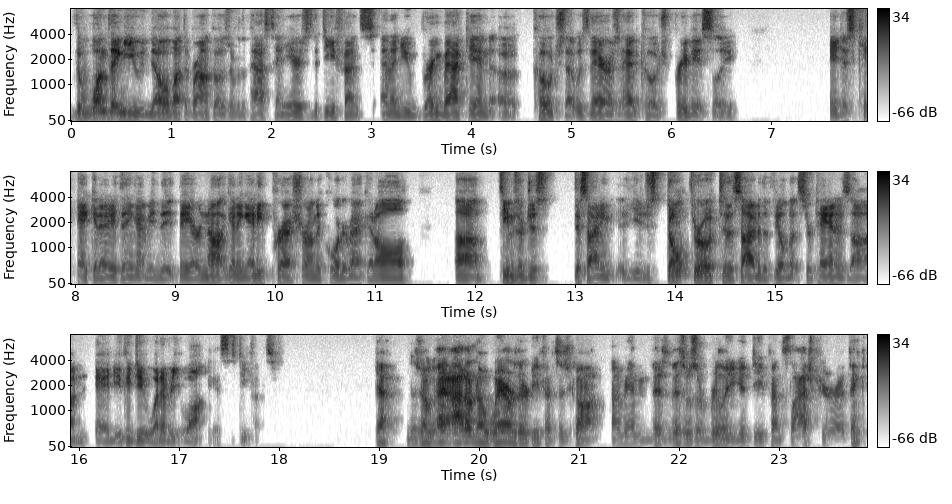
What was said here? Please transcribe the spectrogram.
the one thing you know about the Broncos over the past 10 years is the defense, and then you bring back in a coach that was there as a head coach previously and just can't get anything. I mean, they, they are not getting any pressure on the quarterback at all. Uh, teams are just deciding you just don't throw it to the side of the field that Surtain is on, and you can do whatever you want against this defense. Yeah, there's no. I don't know where their defense has gone. I mean, this this was a really good defense last year. I think.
